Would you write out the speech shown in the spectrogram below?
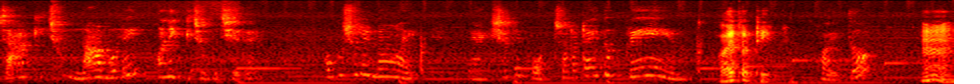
যা কিছু না বলেই অনেক কিছু বুঝিয়ে দেয়। অবসরে নয় একসাথে পথ চলাটাই তো প্রেম। হয়তো ঠিক। হয়তো। হুম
